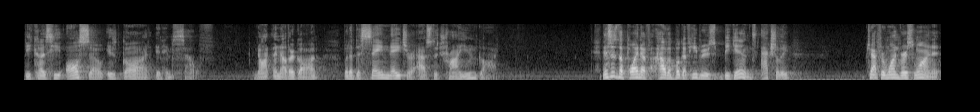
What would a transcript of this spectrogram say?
because he also is God in himself. Not another God, but of the same nature as the triune God. This is the point of how the book of Hebrews begins, actually. Chapter 1, verse 1. It,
